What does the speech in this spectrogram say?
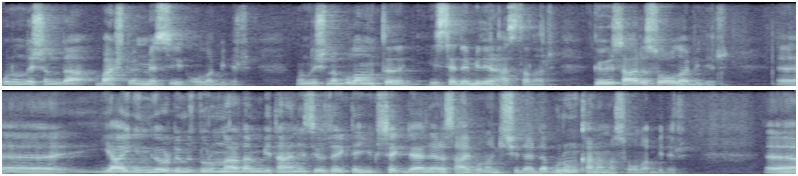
Bunun dışında baş dönmesi olabilir. Bunun dışında bulantı hissedebilir hastalar. Göğüs ağrısı olabilir. Ee, yaygın gördüğümüz durumlardan bir tanesi özellikle yüksek değerlere sahip olan kişilerde burun kanaması olabilir. Ee,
